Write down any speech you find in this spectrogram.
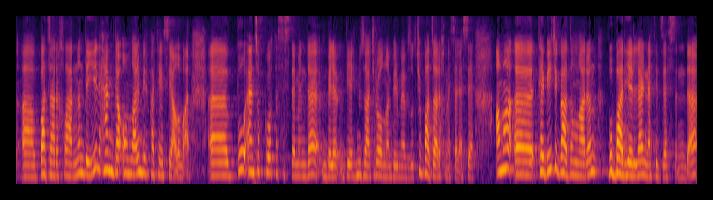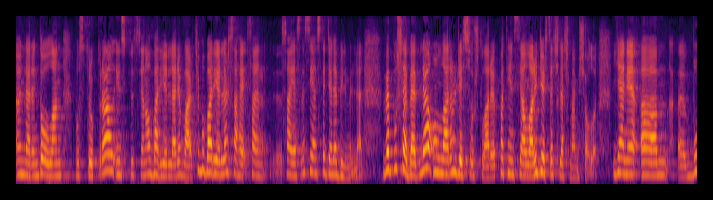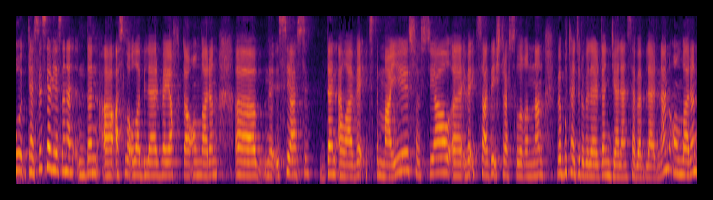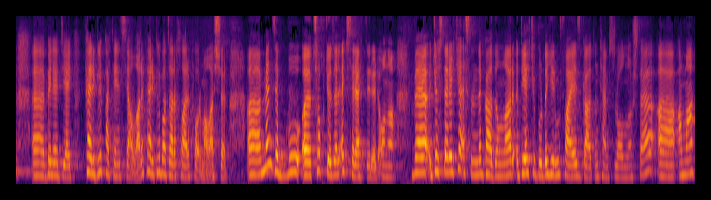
bacarıqlarının deyil, həm də onların bir potensialı var. Bu ən çox kvota sistemində belə deyək müzakirə olunan bir mövzudur ki, bacarıq məsələsi. Amma təbii ki, qadınların bu baryerlər nəticəsində önlərində olan bu struktural, institusional baryerləri var ki, bu baryerlər sayəsində siyasətə gələ bilmirlər. Və bu səbəblə onların resursları, potensialları gerçəkləşməmiş olur. Yəni bu təhsil səviyyəsindən asılı ola bilər və yaxud da onların siyasi dən əlavə ictimai, sosial e, və iqtisadi iştirakçılığından və bu təcrübələrdən gələn səbəblərlə onların e, belə deyək, fərqli potensialları, fərqli bacarıqları formalaşır. E, məncə bu çox gözəl əks etdirir onu və göstərir ki, əslində qadınlar deyək ki, burada 20% qadın təmsil olunursa, amma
